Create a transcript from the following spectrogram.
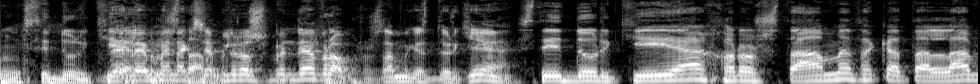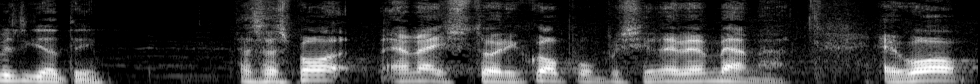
Στην Τουρκία δεν λέμε να χρωστάμε. ξεπληρώσουμε 5 ευρώ. Χρωστάμε και στην Τουρκία. Στην Τουρκία χρωστάμε, θα καταλάβεις γιατί. Θα σας πω ένα ιστορικό που μου συνέβη εμένα. Εγώ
